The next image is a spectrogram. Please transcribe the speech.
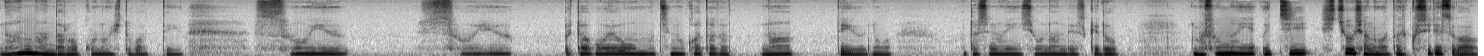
何なんだろうこの人はっていう。そういうそういう歌声をお持ちの方だなっていうのが私の印象なんですけど、まあ、そんな一視聴者の私ですが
